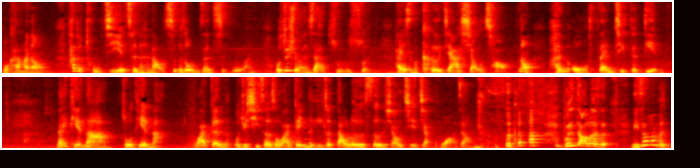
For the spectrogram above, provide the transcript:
我看他那种他的土鸡也真的很好吃，可是我们真的吃不完。我最喜欢的是他竹笋，还有什么客家小炒那种很 authentic 的店。那一天呐、昨天呐、我还跟我去骑车的时候，我还跟那一个倒垃圾的小姐讲话，这样 不是倒垃圾，你知道他们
